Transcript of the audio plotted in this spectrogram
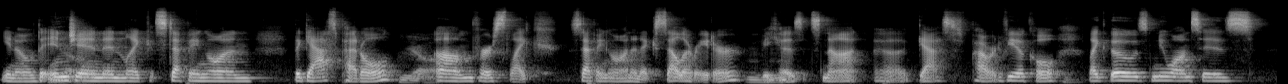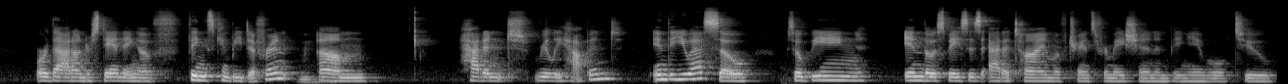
you know the engine and like stepping on the gas pedal Yeah. um, versus like stepping on an accelerator Mm-hmm. because it's not a gas powered vehicle like those nuances or that understanding of things can be different Mm-hmm. um, hadn't really happened in the us so so being in those spaces at a time of transformation and being able to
